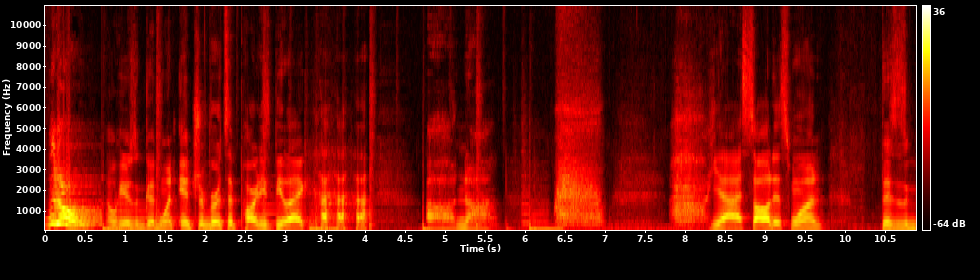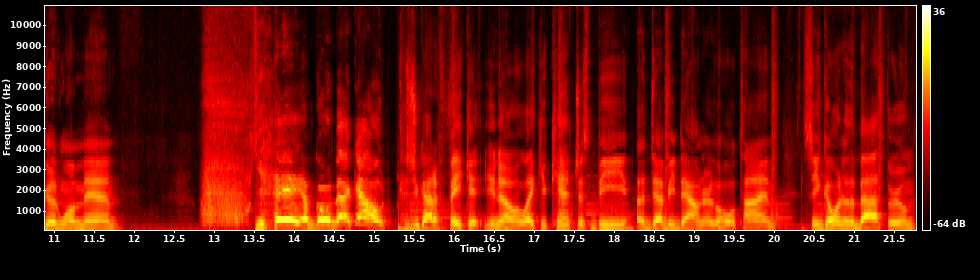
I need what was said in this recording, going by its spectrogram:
No! Oh, here's a good one. Introverts at parties be like, oh, no. yeah, I saw this one. This is a good one, man. Yay, I'm going back out. Cause you gotta fake it, you know? Like you can't just be a Debbie Downer the whole time. So you go into the bathroom,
